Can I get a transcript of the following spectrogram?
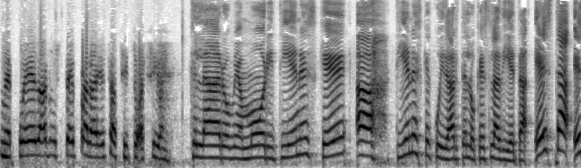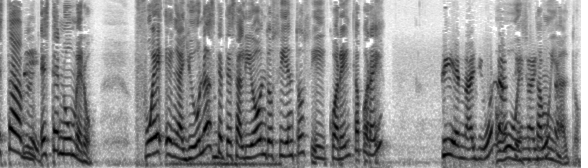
me puede dar usted para esa situación? Claro, mi amor, y tienes que, ah, tienes que cuidarte lo que es la dieta. Esta, esta, este número, ¿fue en ayunas que te salió en 240 por ahí? Sí, en ayunas. Oh, eso está muy alto.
